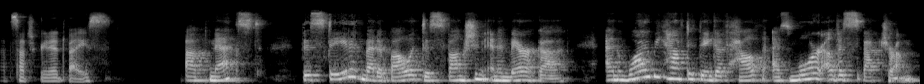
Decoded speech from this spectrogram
That's such great advice. Up next, the state of metabolic dysfunction in America and why we have to think of health as more of a spectrum.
